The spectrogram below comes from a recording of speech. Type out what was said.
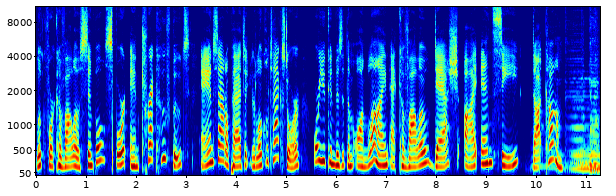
Look for Cavallo's simple, sport, and trek hoof boots and saddle pads at your local tack store, or you can visit them online at cavallo-inc.com.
